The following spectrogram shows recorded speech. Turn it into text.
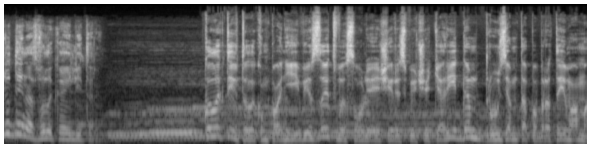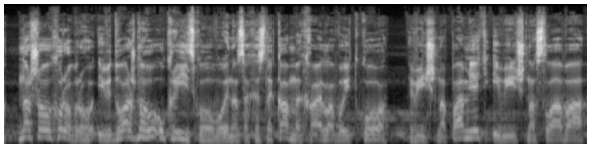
Людина з великої літери. Колектив телекомпанії Візит висловлює щирі співчуття рідним, друзям та побратимам нашого хороброго і відважного українського воїна-захисника Михайла Войтко. Вічна пам'ять і вічна слава.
